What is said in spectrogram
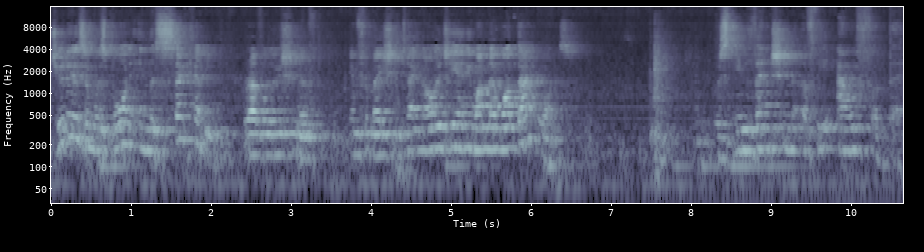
Judaism was born in the second revolution of information technology. Anyone know what that was? It was the invention of the alphabet.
